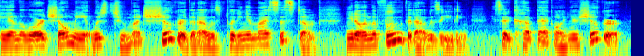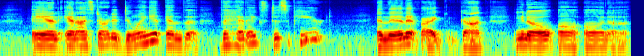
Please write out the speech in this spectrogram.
And the Lord showed me it was too much sugar that I was putting in my system, you know, in the food that I was eating. He said, cut back on your sugar. And and I started doing it and the, the headaches disappeared. And then if I got, you know, uh, on a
